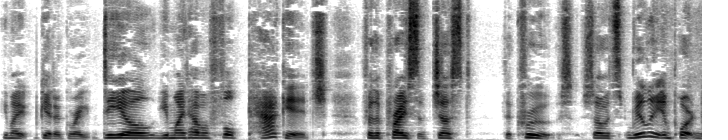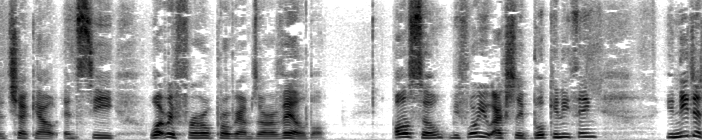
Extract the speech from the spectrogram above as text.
You might get a great deal. You might have a full package for the price of just the cruise. So it's really important to check out and see what referral programs are available. Also, before you actually book anything, you need to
